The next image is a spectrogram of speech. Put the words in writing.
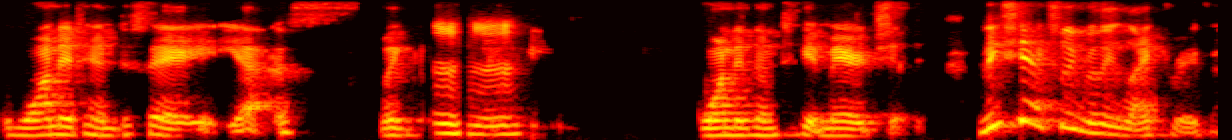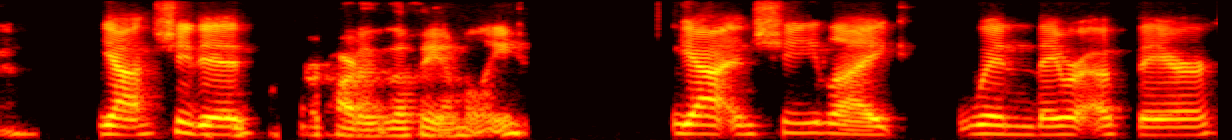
wanted him to say yes, like mm-hmm. wanted them to get married. I think she actually really liked Raven. Yeah, she did. Her part of the family. Yeah, and she like when they were up there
